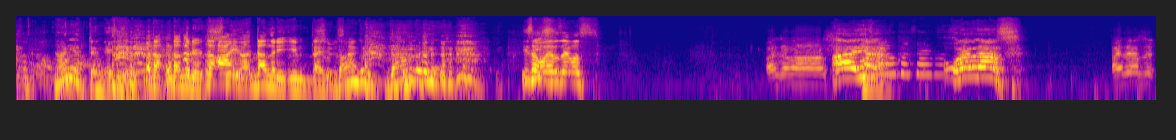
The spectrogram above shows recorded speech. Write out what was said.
何やってんだよ君 だ段取りああ今段取り今大丈夫です。段取り段取り伊さんおはようございますおはようございます。あいいおはよさうございますおはようございますおはようございます。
